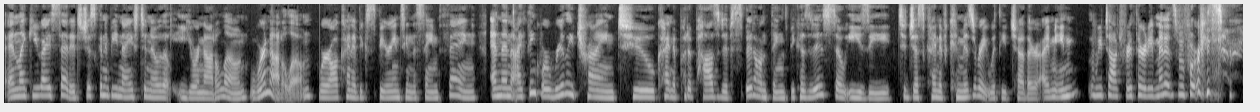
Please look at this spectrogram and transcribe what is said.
And like you guys said, it's just going to be nice to know that you're not alone. We're not alone. We're all kind of experiencing the same thing. And then I think we're really trying to kind of put a positive spin on things because it is so easy to just kind of commiserate with each other. I mean, we talked for 30 minutes before we started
